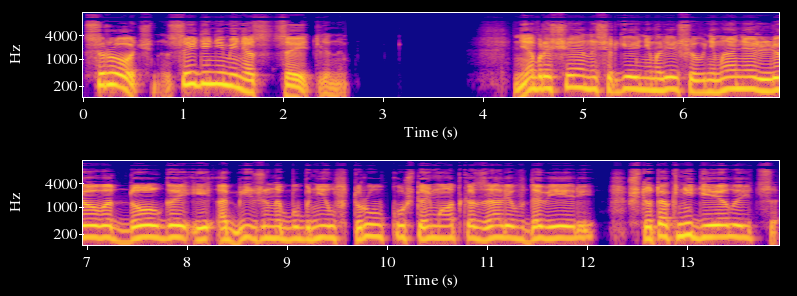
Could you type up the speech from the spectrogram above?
«Срочно! Соедини меня с Цейтлиным!» Не обращая на Сергея ни малейшего внимания, Лева долго и обиженно бубнил в трубку, что ему отказали в доверии, что так не делается,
